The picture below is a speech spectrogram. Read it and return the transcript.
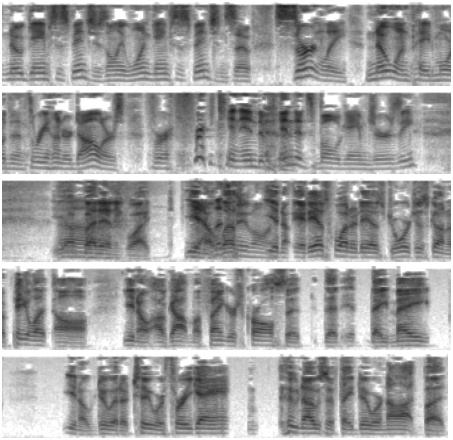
no game suspension. It's only one game suspension. So certainly, no one paid more than three hundred dollars for a freaking Independence Bowl game jersey. Yeah, but Uh, anyway, you yeah, know, let's move on. You know, it is what it is. Georgia's going to appeal it. Uh, you know, I've got my fingers crossed that that it, they may, you know, do it a two or three game. Who knows if they do or not? But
